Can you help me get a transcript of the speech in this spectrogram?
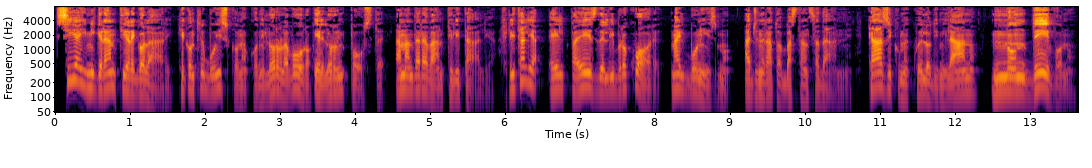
sia i migranti regolari, che contribuiscono con il loro lavoro e le loro imposte a mandare avanti l'Italia. L'Italia è il paese del libro cuore, ma il buonismo ha generato abbastanza danni. Casi come quello di Milano non devono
